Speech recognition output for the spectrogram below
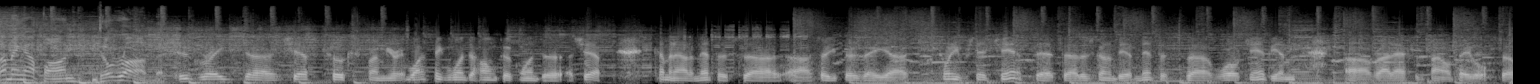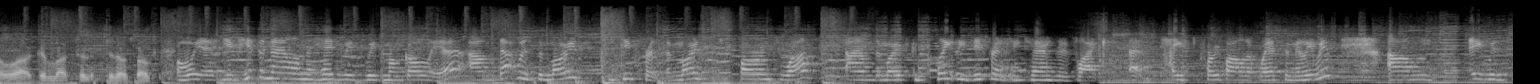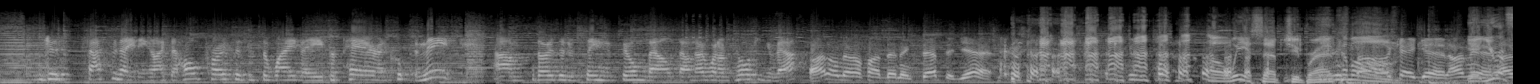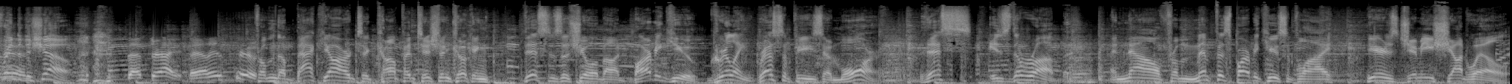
Coming up on The Rub. two great uh, chefs, cooks from your. Well, I think one's a home cook, one's a, a chef, coming out of Memphis. Uh, uh, so there's a twenty percent chance that uh, there's going to be a Memphis uh, world champion uh, right after the final table. So uh, good luck to, the, to those folks. Oh yeah, you've hit the nail on the head with, with Mongolia. Um, that was the most different, the most foreign to us, um, the most completely different in terms of like taste profile that we're familiar with. Um, it was just fascinating. Like the whole process of the way they prepare and cook the meat. Um, for those that have seen film, they'll they'll know what I'm talking about. I don't know if I've been accepted yet. oh, we accept you, Brad. Come oh, on. Oh, okay, good. I'm Yeah, in. you're a I'm friend in. of the show. That's right. That is true. From the backyard to competition cooking, this is a show about barbecue, grilling, recipes, and more. This is The Rub. And now from Memphis Barbecue Supply, here's Jimmy Shotwell.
